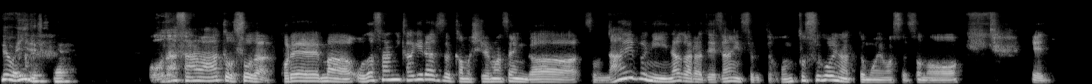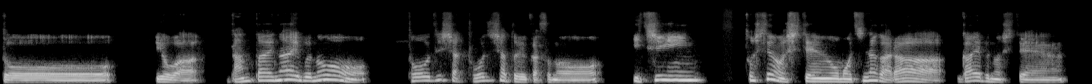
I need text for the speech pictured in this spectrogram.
でもいいですね。小田さんは、あとそうだ、これ、まあ、小田さんに限らずかもしれませんが、その内部にいながらデザインするって本当すごいなって思います。その、えっと、要は、団体内部の当事者、当事者というか、その、一員としての視点を持ちながら、外部の視点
